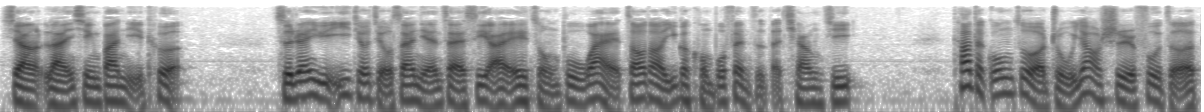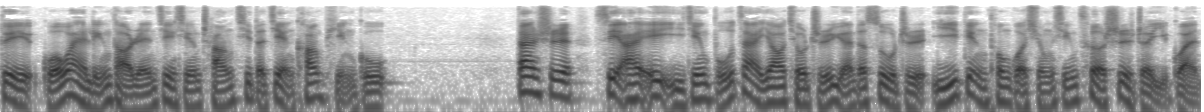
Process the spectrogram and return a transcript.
像兰辛·班尼特。此人于1993年在 CIA 总部外遭到一个恐怖分子的枪击。他的工作主要是负责对国外领导人进行长期的健康评估。但是 CIA 已经不再要求职员的素质一定通过雄心测试这一关。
